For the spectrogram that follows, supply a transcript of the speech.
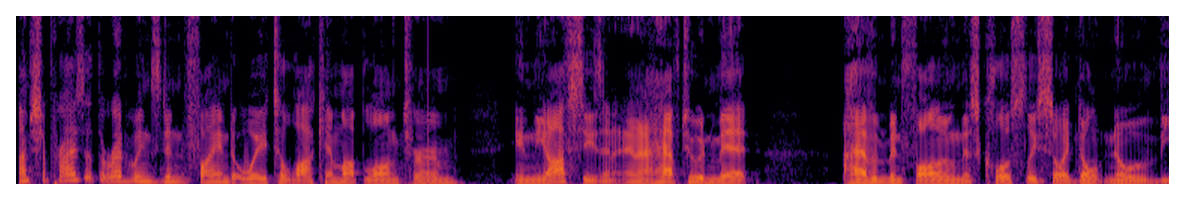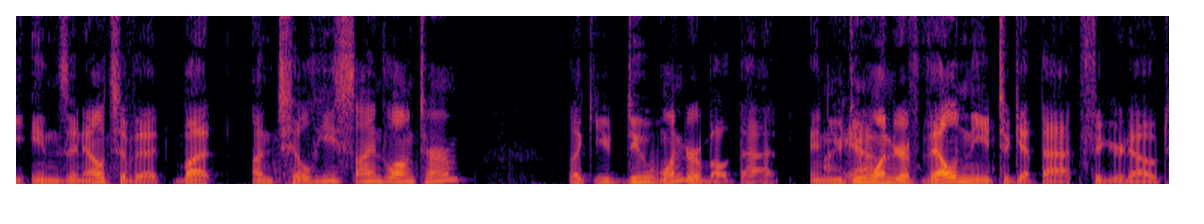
I'm surprised that the Red Wings didn't find a way to lock him up long term in the offseason. And I have to admit, I haven't been following this closely, so I don't know the ins and outs of it. But until he's signed long term, like you do wonder about that. And uh, you do yeah. wonder if they'll need to get that figured out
